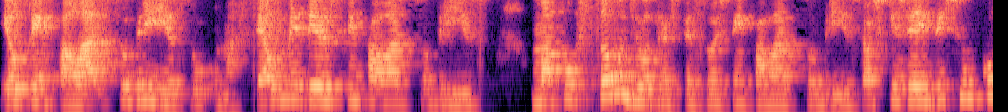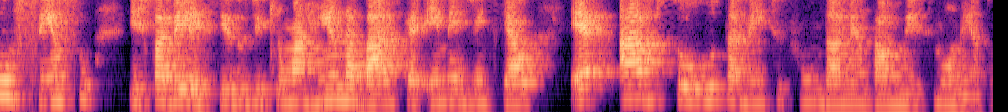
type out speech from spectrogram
Eu tenho falado sobre isso, o Marcelo Medeiros tem falado sobre isso, uma porção de outras pessoas tem falado sobre isso. Acho que já existe um consenso estabelecido de que uma renda básica emergencial é absolutamente fundamental nesse momento.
